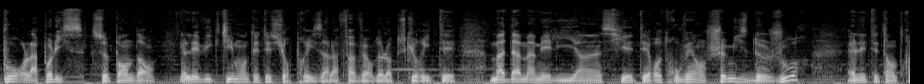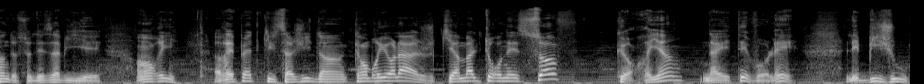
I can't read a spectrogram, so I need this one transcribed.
Pour la police, cependant, les victimes ont été surprises à la faveur de l'obscurité. Madame Amélie a ainsi été retrouvée en chemise de jour elle était en train de se déshabiller. Henri répète qu'il s'agit d'un cambriolage qui a mal tourné, sauf que rien n'a été volé. Les bijoux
